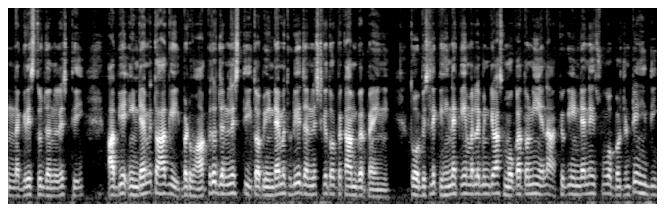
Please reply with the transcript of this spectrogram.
नगरीस जो जर्नलिस्ट थी, अब ये इंडिया में तो आ गई बट वहाँ पे तो जर्नलिस्ट थी तो अब इंडिया में थोड़ी जर्नलिस्ट के तौर पे काम कर पाएँगी। तो ऑब्वियसली कहीं ना कहीं मतलब इनके पास मौका तो नहीं है ना, क्योंकि इंडिया ने इसको अपॉर्चुनिटी नहीं दी।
